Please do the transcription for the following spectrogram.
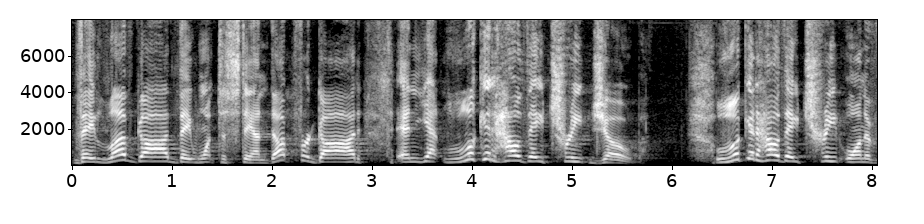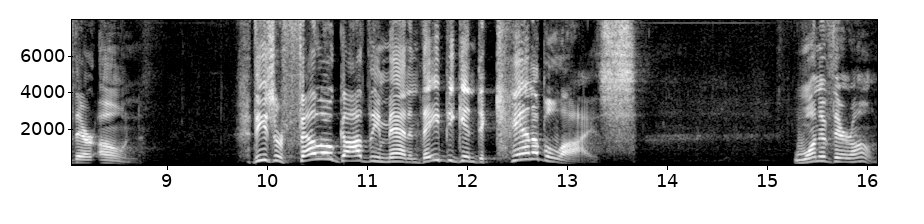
They love God, they want to stand up for God, and yet look at how they treat Job. Look at how they treat one of their own. These are fellow godly men, and they begin to cannibalize one of their own.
